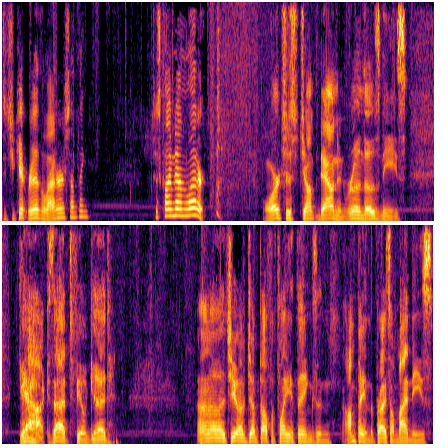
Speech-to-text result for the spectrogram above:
Did you get rid of the ladder or something? Just climb down the ladder. Or just jump down and ruin those knees. Yeah, because that'd feel good. I don't know about you. I've jumped off of plenty of things, and I'm paying the price on my knees.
